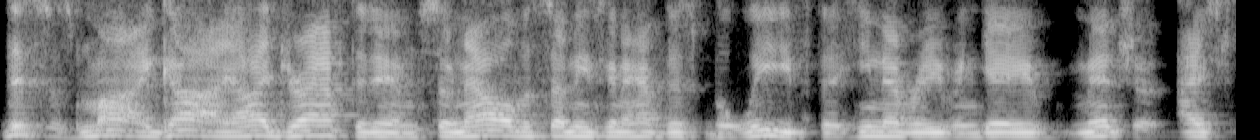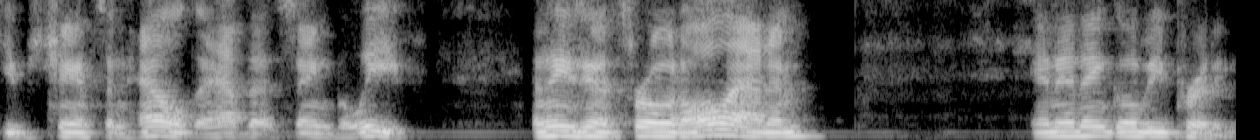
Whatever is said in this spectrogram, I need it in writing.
this is my guy. I drafted him." So now all of a sudden he's going to have this belief that he never even gave Mitch Ice Cube's chance in hell to have that same belief, and then he's going to throw it all at him, and it ain't going to be pretty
